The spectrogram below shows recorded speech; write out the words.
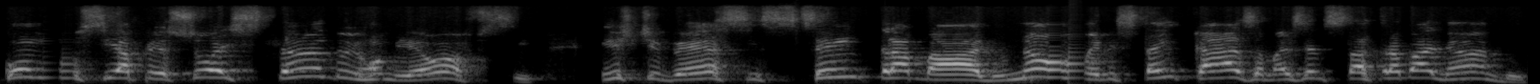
como se a pessoa estando em home office estivesse sem trabalho. Não, ele está em casa, mas ele está trabalhando.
